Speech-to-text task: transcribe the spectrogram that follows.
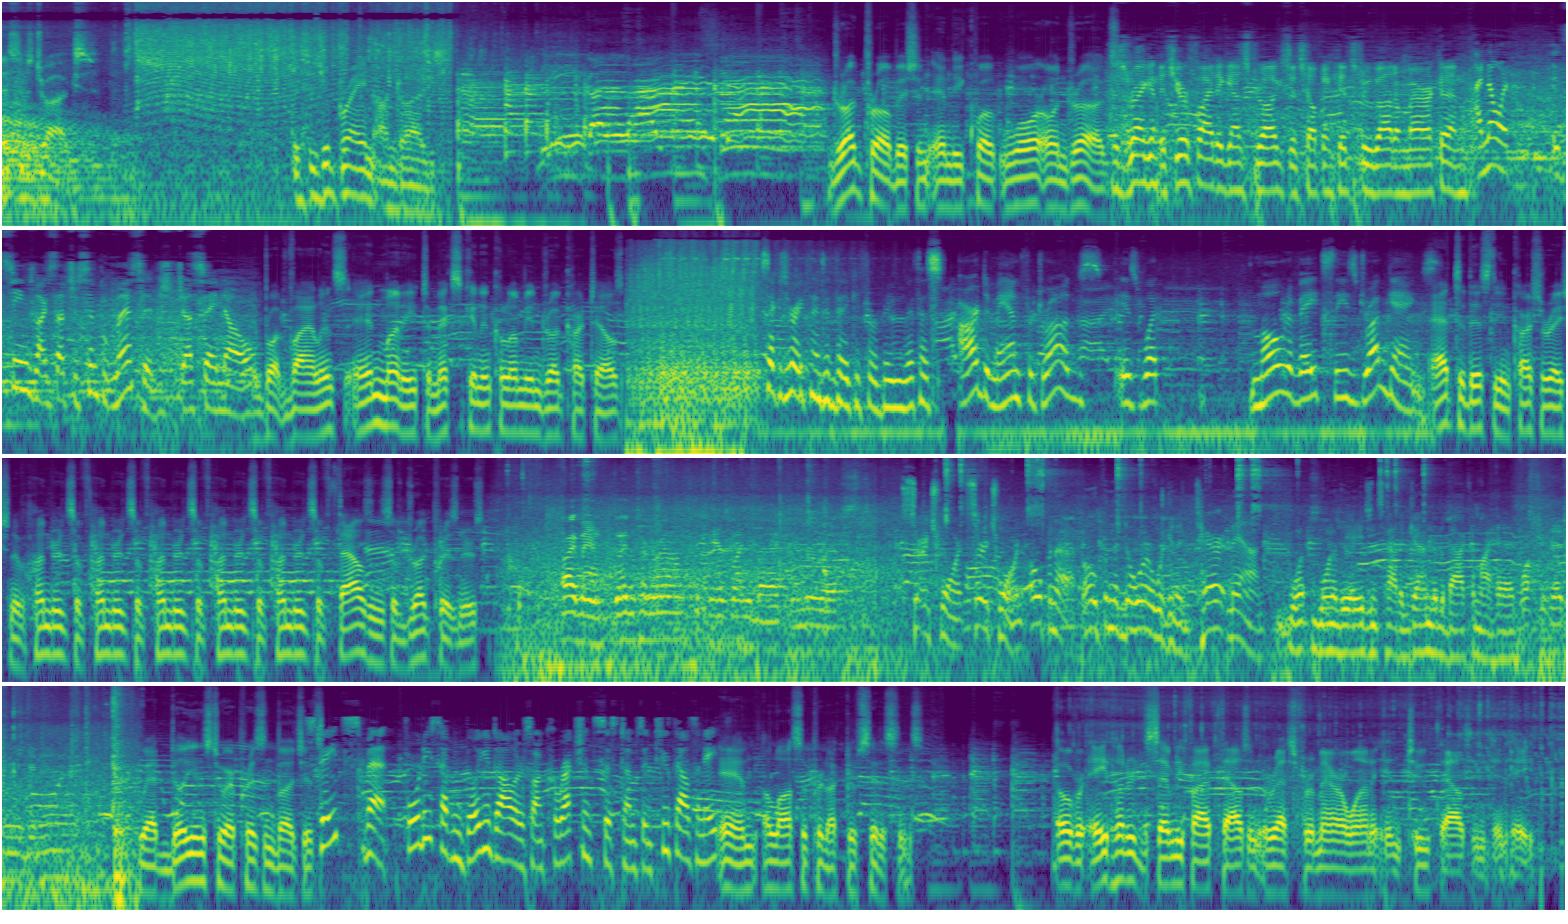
This is drugs. This is your brain on drugs. Drug prohibition and the quote war on drugs. Ms. Reagan, it's your fight against drugs. It's helping kids throughout America. And I know it. It seems like such a simple message. Just say no. And brought violence and money to Mexican and Colombian drug cartels. Secretary Clinton, thank you for being with us. Our demand for drugs is what motivates these drug gangs. Add to this the incarceration of hundreds of hundreds of hundreds of hundreds of hundreds of thousands of drug prisoners. All right, man, go ahead and turn around. Put your hands behind your back. Under arrest. Search warrant, search warrant. Open up, open the door. We're going to tear it down. One, one of the agents had a gun to the back of my head. Watch your head when you get in. We add billions to our prison budget. States spent $47 billion on correction systems in 2008. And a loss of productive citizens over 875,000 arrests for marijuana in 2008.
